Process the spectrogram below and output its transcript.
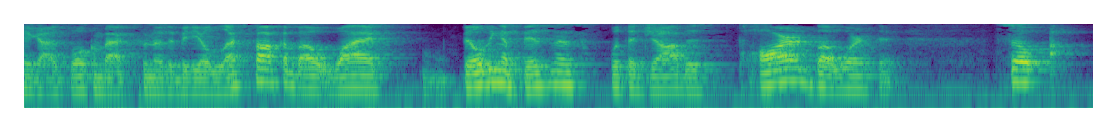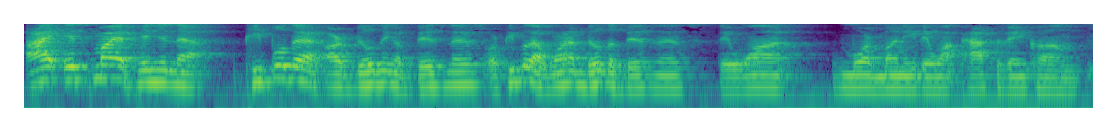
Hey guys, welcome back to another video. Let's talk about why building a business with a job is hard but worth it. So I it's my opinion that people that are building a business or people that want to build a business, they want more money, they want passive income.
